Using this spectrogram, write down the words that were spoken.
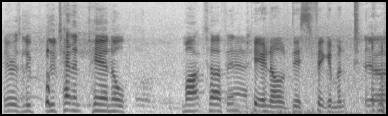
Here is Lieu- Lieutenant Piernal Mark Turpin. Piernal disfigurement. Yeah.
